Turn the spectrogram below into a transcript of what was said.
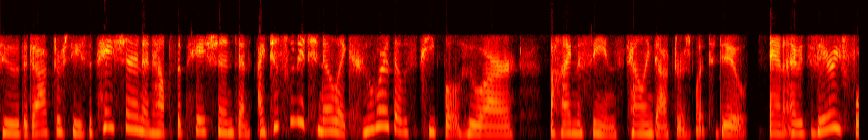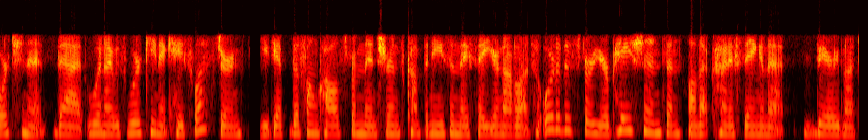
to the doctor sees the patient and helps the patient. And I just wanted to know, like, who are those people who are behind the scenes telling doctors what to do? And I was very fortunate that when I was working at Case Western, you get the phone calls from the insurance companies and they say you're not allowed to order this for your patient and all that kind of thing. And that very much,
